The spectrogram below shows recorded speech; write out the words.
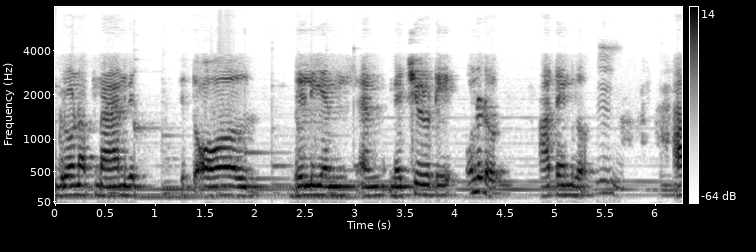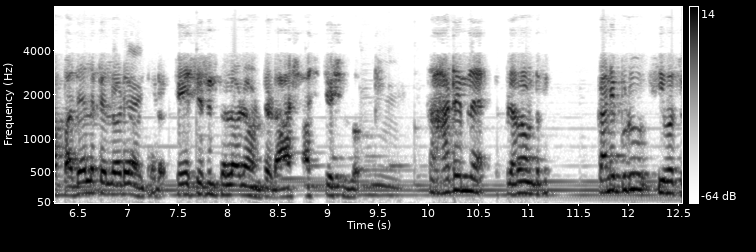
grown up man with with all brilliance and maturity ఉండడు ఆ టైంలో ఆ పదేళ్ళ పిల్లోడే ఉంటాడు. ఫేస్ చేసిన పిల్లోడే ఉంటాడు ఆ సిచ్యువేషన్లో. సో ఆ టైంలో ఇప్పుడు ఎలా ఉంటుంది? కానీ ఇప్పుడు he was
